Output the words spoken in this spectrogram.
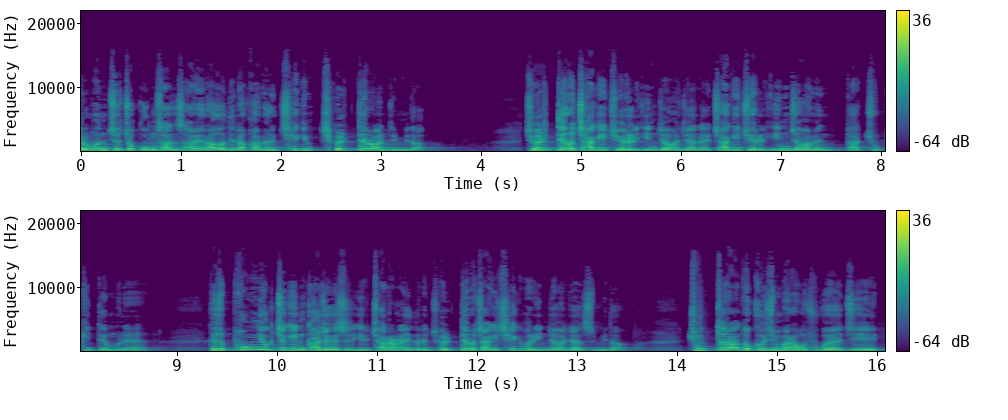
여러분 저쪽 공산사회나 어디나 가면 책임 절대로 안 집니다. 절대로 자기 죄를 인정하지 않아요. 자기 죄를 인정하면 다 죽기 때문에. 그래서 폭력적인 가정에서 자란 아이들은 절대로 자기 책임을 인정하지 않습니다. 죽더라도 거짓말하고 죽어야지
